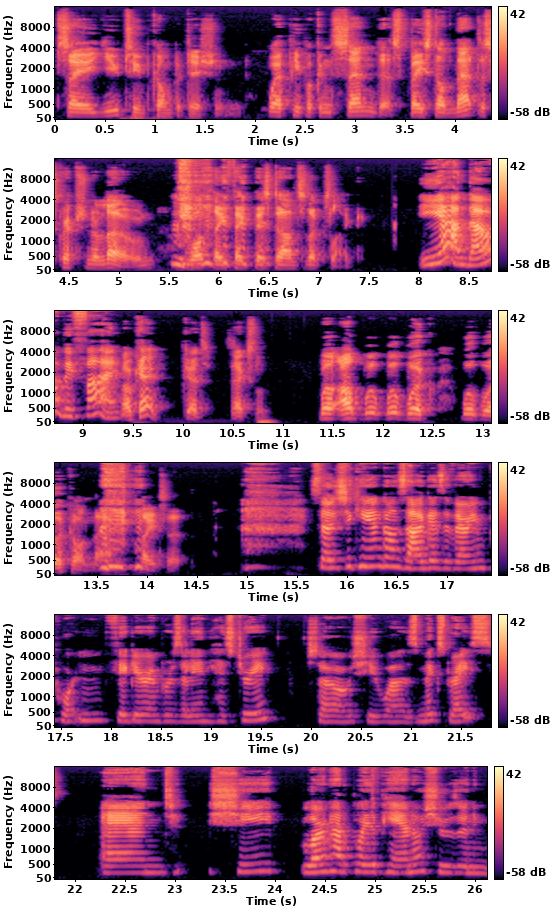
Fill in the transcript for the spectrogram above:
say, a YouTube competition where people can send us, based on that description alone, what they think this dance looks like. yeah, that would be fun. Okay, good, excellent. Well, I'll we'll, we'll work we'll work on that later. So Chiquinha Gonzaga is a very important figure in Brazilian history. So she was mixed race, and she learned how to play the piano. She was an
